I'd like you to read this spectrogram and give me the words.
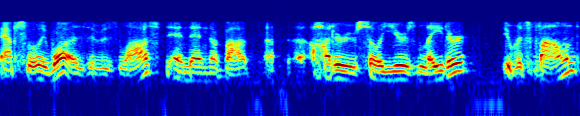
absolutely was. It was lost, and then about a hundred or so years later, it was found,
